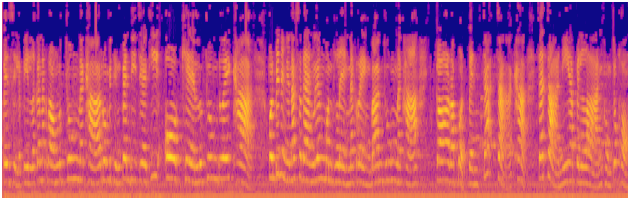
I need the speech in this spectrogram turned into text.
เป็นศิลปินแล้วก็นักร้องลูกทุ่งนะคะ รวมไปถึงเป็นดีเจที่โอเคลูกทุ่งด้วยค่ะฝนเป็นหนึ่งในนักแสดงเรื่องมนเพลงนักเรงบ้านทุ่งนะคะ ก็รับบทเป็นจ๊ะจ๋าค่ะจ๊ะจ๋าเนี่ยเป็นหลานของเจ้าของ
